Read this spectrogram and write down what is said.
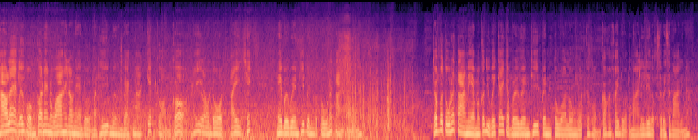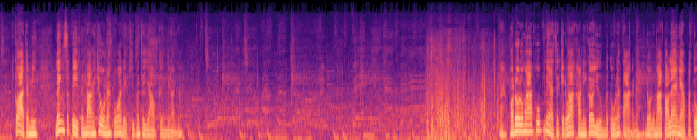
คราวแรกเลยผมก็แน่นอนว่าให้เราเนี่ยโดดมาที่เมืองแบ็กมาร์เก็ตก่อนก็ให้เราโดดไปเช็ค ในบริเวณที่เป็นประตูหน้าต่างก่อนเลยนะ แล้วประตูหน้าต่างเนี่ยมันก็อยู่ใกล้ๆกับบริเวณที่เป็นตัวลงรถครับผมก็ค่อยๆโดดออกมาเรื่อยๆแบบสบายๆเลยนะก็อาจจะมีเร่งสปีดเป็นบางช่วงนะเพราะว่าเดี๋ยวคลิปมันจะยาวเกินไปหน่อยนะพอโดดลงมาปุ๊บเนี่ยสังเกตว่าคราวนี้ก็อยู่ตรงประตูหน้าต่างนะโดดลงมาตอนแรกเนี่ยประตู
